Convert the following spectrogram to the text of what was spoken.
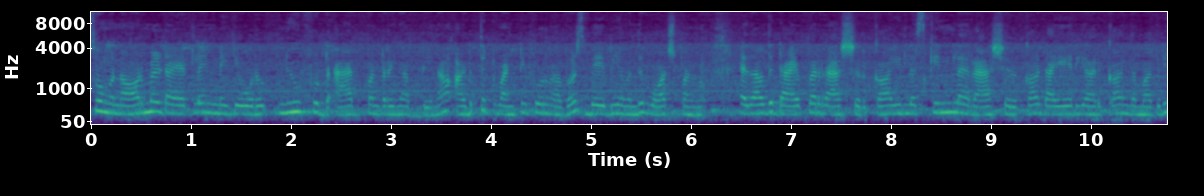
ஸோ உங்கள் நார்மல் டயட்டில் இன்றைக்கி ஒரு நியூ ஃபுட் ஆட் பண்ணுறீங்க அப்படின்னா அடுத்து டுவெண்ட்டி ஃபோர் ஹவர்ஸ் பேபியை வந்து வாட்ச் பண்ணணும். ஏதாவது டயப்பர் ரேஷ் இருக்கா? இல்லை ஸ்கின்ல ரேஷ் இருக்கா? டயேரியா இருக்கா? இந்த மாதிரி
